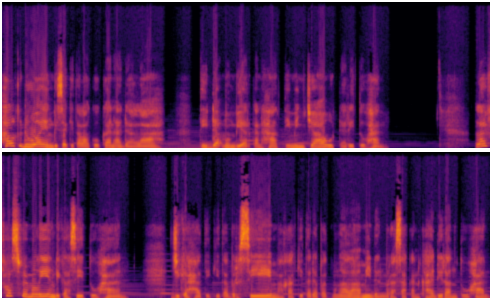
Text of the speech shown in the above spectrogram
Hal kedua yang bisa kita lakukan adalah tidak membiarkan hati menjauh dari Tuhan. Lifehouse Family yang dikasihi Tuhan, jika hati kita bersih, maka kita dapat mengalami dan merasakan kehadiran Tuhan.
